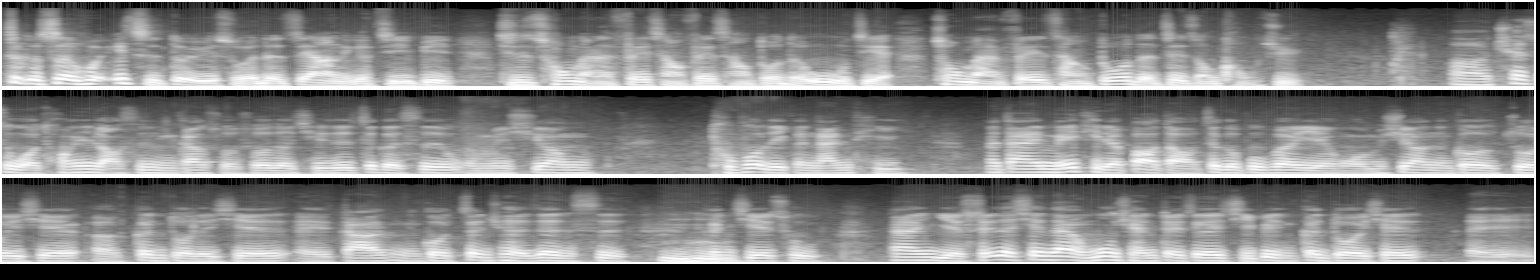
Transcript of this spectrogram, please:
这个社会一直对于所谓的这样的一个疾病，其实充满了非常非常多的误解，充满非常多的这种恐惧。呃，确实，我同意老师您刚所说的，其实这个是我们希望。突破的一个难题。那当然，媒体的报道这个部分也，我们需要能够做一些呃更多的一些诶，大家能够正确的认识跟接触。当然，也随着现在我目前对这个疾病更多一些诶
